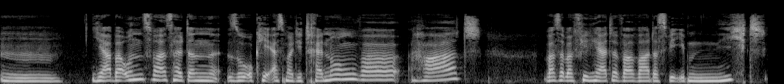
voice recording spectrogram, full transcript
Mh, mm, ja, bei uns war es halt dann so, okay, erstmal die Trennung war hart. Was aber viel härter war, war, dass wir eben nicht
